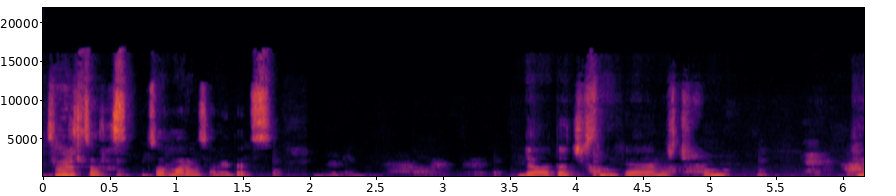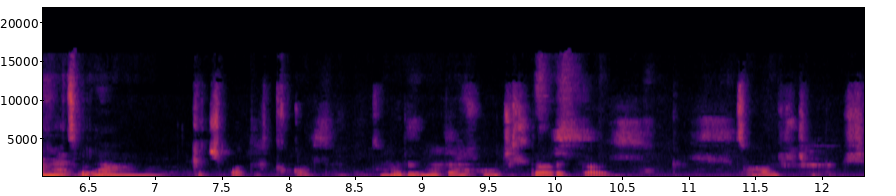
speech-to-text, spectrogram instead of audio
Зүгээр л зурх зурмааргүй санагдаад. Тэгээ одоо ч гэсэн их амар чухам тэрийг зурна гэж бодогдохгүй л. Зүгээр юм дан хөвжөлтэй харагдаад зохиомжлж юм биш.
